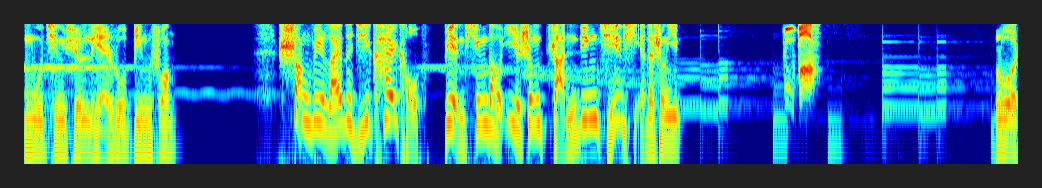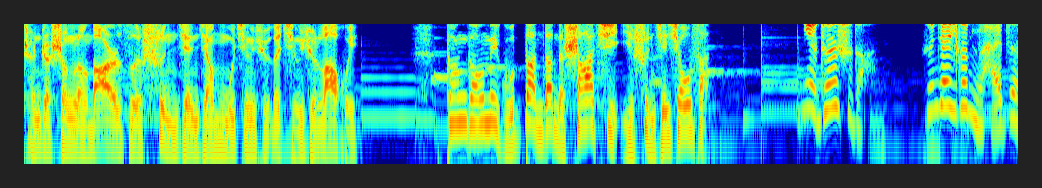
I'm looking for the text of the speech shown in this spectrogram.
穆清雪脸若冰霜，尚未来得及开口，便听到一声斩钉截铁的声音：“不帮。”洛尘这生冷的二字，瞬间将穆清雪的情绪拉回，刚刚那股淡淡的杀气也瞬间消散。你也真是的，人家一个女孩子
